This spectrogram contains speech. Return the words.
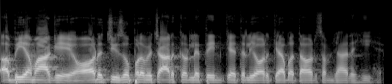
अभी हम आगे और चीज़ों पर विचार कर लेते हैं, इनके तली और क्या बता और समझा रही है।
